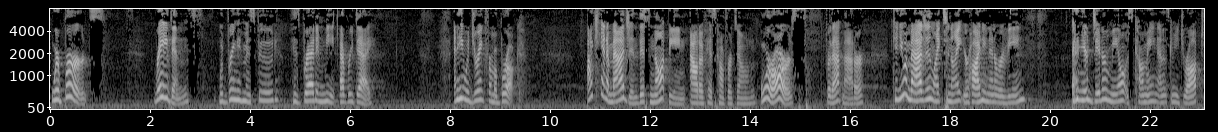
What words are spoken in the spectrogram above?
where birds, ravens, would bring him his food, his bread and meat every day. And he would drink from a brook. I can't imagine this not being out of his comfort zone, or ours, for that matter. Can you imagine, like tonight, you're hiding in a ravine and your dinner meal is coming and it's going to be dropped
